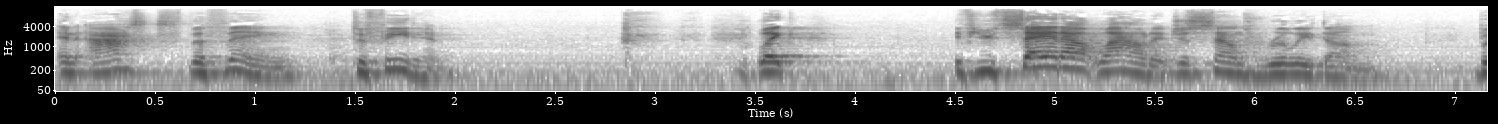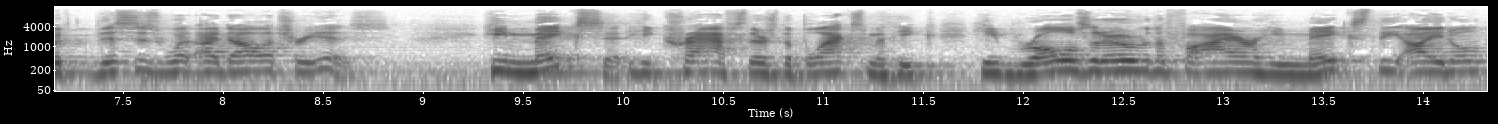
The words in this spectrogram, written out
and asks the thing to feed him. like, if you say it out loud, it just sounds really dumb. But this is what idolatry is. He makes it, he crafts, there's the blacksmith, he, he rolls it over the fire, he makes the idol,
